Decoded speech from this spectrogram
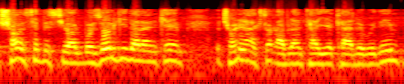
شانس بسیار بزرگی دارن که چون این عکس قبلا تهیه کرده بودیم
